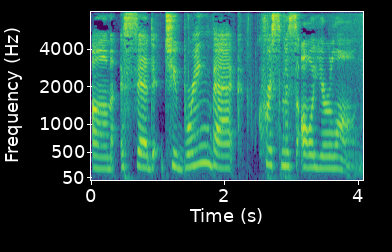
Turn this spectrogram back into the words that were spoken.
um, said to bring back Christmas all year long.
